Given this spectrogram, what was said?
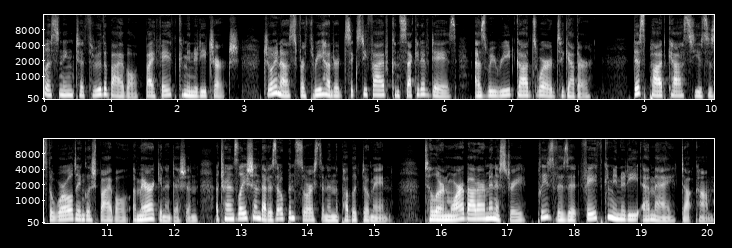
listening to Through the Bible by Faith Community Church. Join us for 365 consecutive days as we read God's Word together. This podcast uses the World English Bible, American Edition, a translation that is open source and in the public domain. To learn more about our ministry, please visit faithcommunityma.com.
